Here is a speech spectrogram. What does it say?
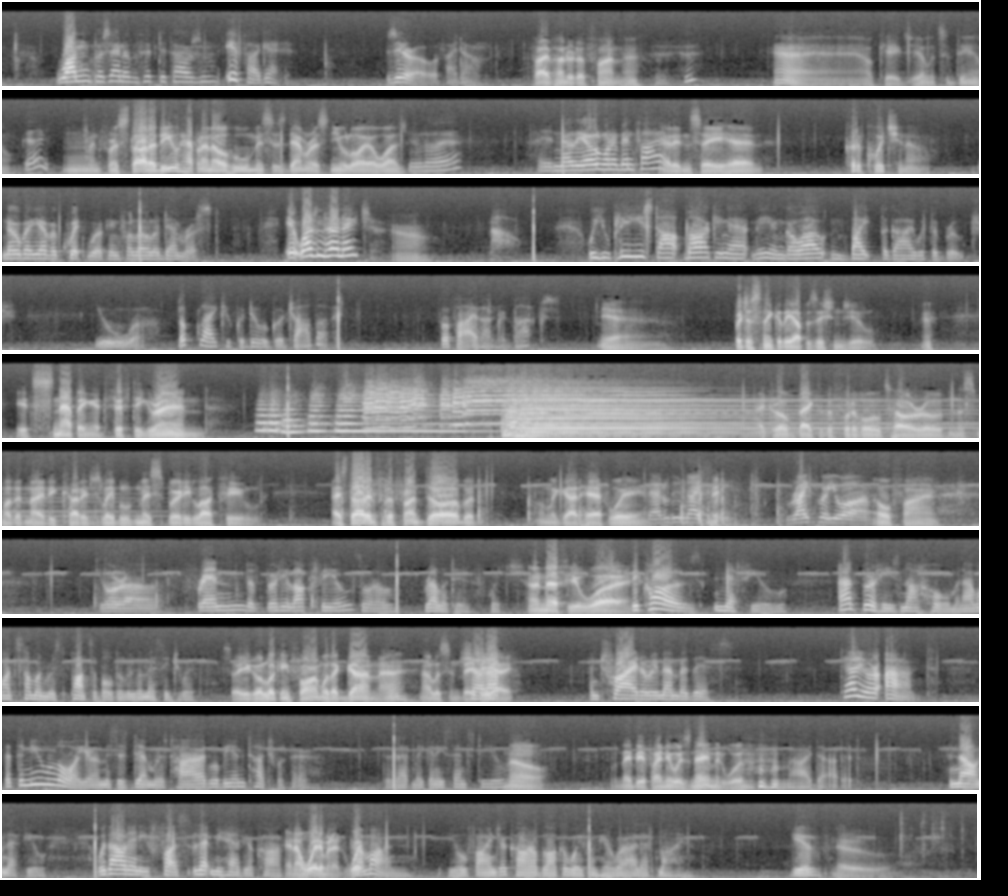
1% of the 50,000 if I get it? Zero if I don't. 500 of fun, huh? Mhm. Yeah, okay, Jill, it's a deal. Good. Mm, and for a starter, do you happen to know who Mrs. Demarest's new lawyer was? New lawyer? I didn't know the old one had been fired. I didn't say he had. Could have quit, you know. Nobody ever quit working for Lola Demarest. It wasn't her nature. Oh? No. Will you please stop barking at me and go out and bite the guy with the brooch? You uh, look like you could do a good job of it. For 500 bucks. Yeah. But just think of the opposition, Jill. It's snapping at 50 grand. Drove back to the foot of Old Tower Road in the smothered and ivy cottage labeled Miss Bertie Lockfield. I started for the front door, but only got halfway. That'll do nicely. Right where you are. Oh, fine. You're a friend of Bertie Lockfield's or a relative, which? A nephew, why? Because, nephew, Aunt Bertie's not home, and I want someone responsible to leave a message with. So you go looking for him with a gun, huh? Now listen, baby. Shut up. I. And try to remember this. Tell your aunt that the new lawyer Mrs. Demarest hired will be in touch with her. Does that make any sense to you? No. But maybe if I knew his name, it would. I doubt it. Now, nephew, without any fuss, let me have your car. Hey, now, wait a minute. Wait. Come on. You'll find your car a block away from here where I left mine. Give. No.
